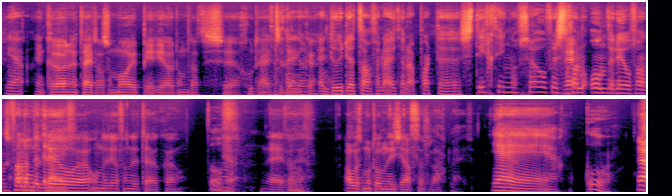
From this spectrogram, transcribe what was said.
Ja. En coronatijd was een mooie periode om dat eens uh, goed dat uit te, denken. Doen. En doe je dat dan vanuit een aparte stichting of zo? Of is het Nee. gewoon onderdeel van, van een bedrijf? uh, onderdeel van de toko. Tof. Ja. Nee, Tof. alles moet onder diezelfde vlag blijven. Ja, ja, ja, ja. Cool. Ja,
